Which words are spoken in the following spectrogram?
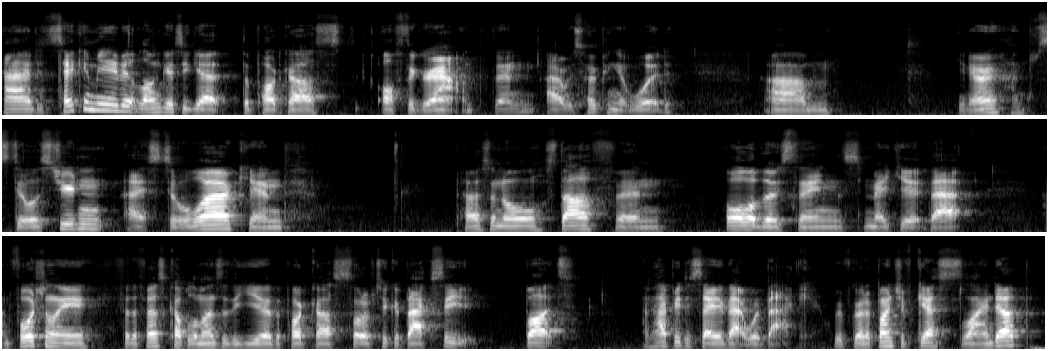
and it's taken me a bit longer to get the podcast off the ground than I was hoping it would. Um, you know, I'm still a student, I still work, and personal stuff and all of those things make it that, unfortunately, for the first couple of months of the year, the podcast sort of took a back seat. But I'm happy to say that we're back. We've got a bunch of guests lined up.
